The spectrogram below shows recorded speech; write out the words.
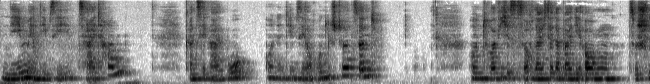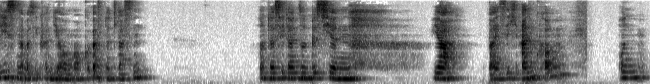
nehmen, indem sie Zeit haben, ganz egal wo, und indem sie auch ungestört sind. Und häufig ist es auch leichter dabei, die Augen zu schließen, aber Sie können die Augen auch geöffnet lassen. Und dass Sie dann so ein bisschen, ja, bei sich ankommen und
